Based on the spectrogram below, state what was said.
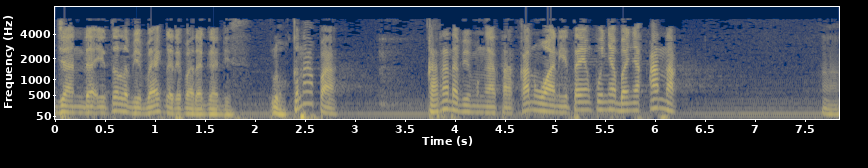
janda itu lebih baik daripada gadis. Loh, kenapa? Karena Nabi mengatakan wanita yang punya banyak anak. Nah,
